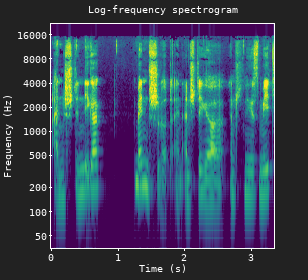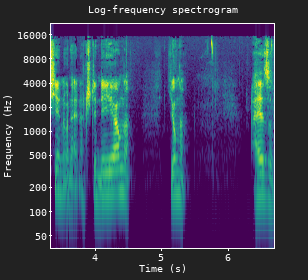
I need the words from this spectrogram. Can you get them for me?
anständiger Mensch wird, ein anständiger, anständiges Mädchen oder ein anständiger Junge. Junge. Also,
